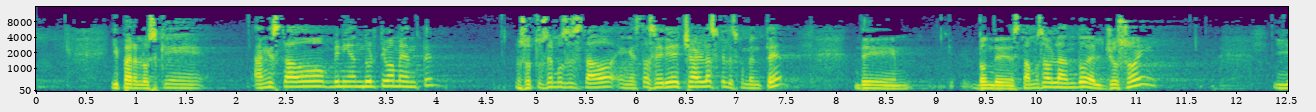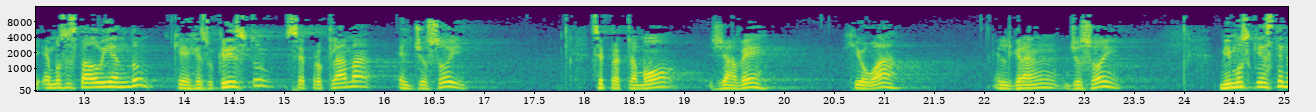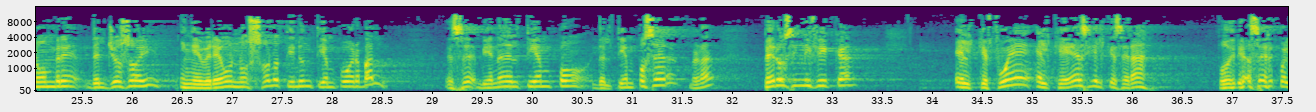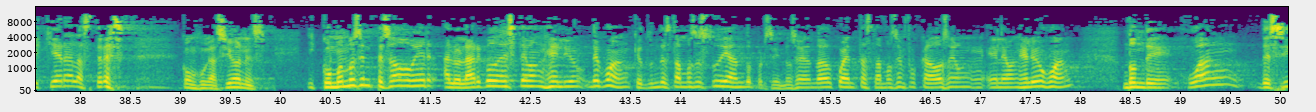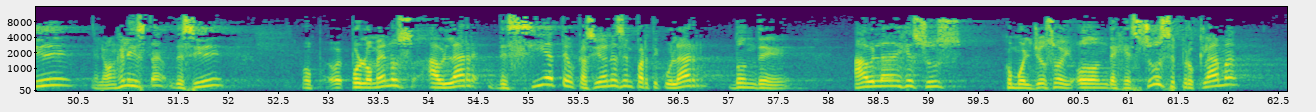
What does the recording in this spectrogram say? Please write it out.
Y para los que han estado viniendo últimamente, nosotros hemos estado en esta serie de charlas que les comenté, de, donde estamos hablando del yo soy, y hemos estado viendo que Jesucristo se proclama el yo soy, se proclamó Yahvé, Jehová, el gran yo soy. Vimos que este nombre del yo soy en hebreo no solo tiene un tiempo verbal, ese viene del tiempo, del tiempo ser, ¿verdad? Pero significa el que fue, el que es y el que será. Podría ser cualquiera de las tres conjugaciones. Y como hemos empezado a ver a lo largo de este Evangelio de Juan, que es donde estamos estudiando, por si no se habían dado cuenta, estamos enfocados en el Evangelio de Juan, donde Juan decide, el evangelista decide por lo menos hablar de siete ocasiones en particular donde habla de Jesús como el yo soy, o donde Jesús se proclama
